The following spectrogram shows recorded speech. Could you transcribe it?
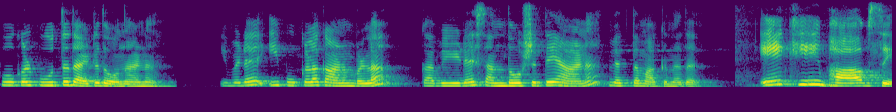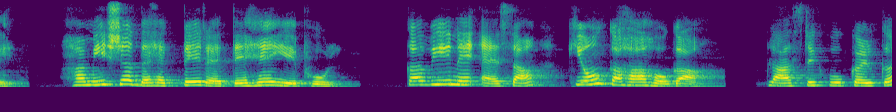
പൂക്കൾ പൂത്തതായിട്ട് തോന്നുകയാണ് ഇവിടെ ഈ പൂക്കളെ കാണുമ്പോഴുള്ള കവിയുടെ സന്തോഷത്തെയാണ് വ്യക്തമാക്കുന്നത് एक ही भाव से हमेशा दहकते रहते हैं ये फूल कवि ने ऐसा क्यों कहा होगा പ്ലാസ്റ്റിക് പൂക്കൾക്ക്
